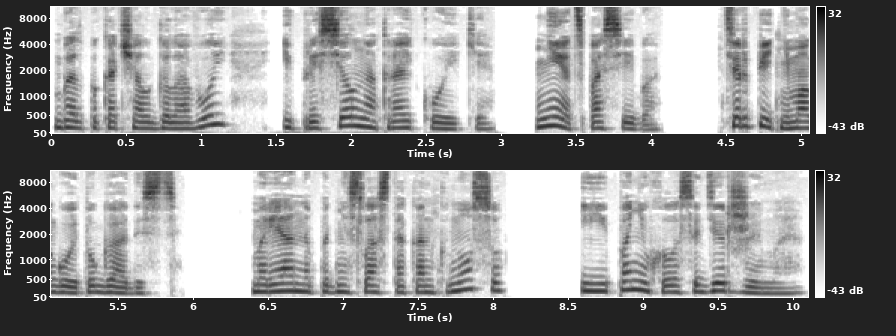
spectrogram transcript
Белл покачал головой и присел на край койки. «Нет, спасибо. Терпеть не могу эту гадость». Марианна поднесла стакан к носу и понюхала содержимое.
